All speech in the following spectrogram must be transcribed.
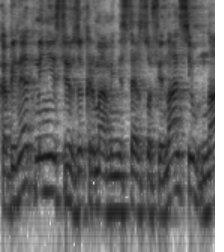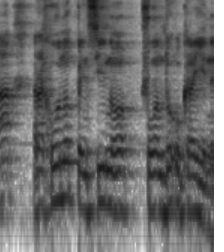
кабінет міністрів, зокрема Міністерство фінансів, на рахунок пенсійного фонду України?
